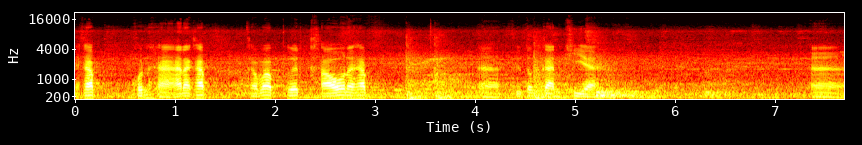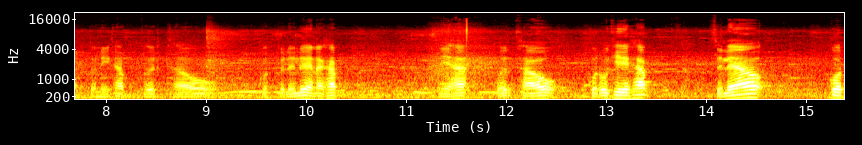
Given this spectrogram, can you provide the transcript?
นะครับ ค้นหานะครับคำว่าเพิร์ดเขานะครับ อ่า คือต้องการเคลียร์ อ่า ตัวนี้ครับ เพิร์ดเขากดไปเรื่อยๆนะครับ นี่ฮะ เพิร์ดเขา กดโอเคครับ เสร็จแล้วกด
